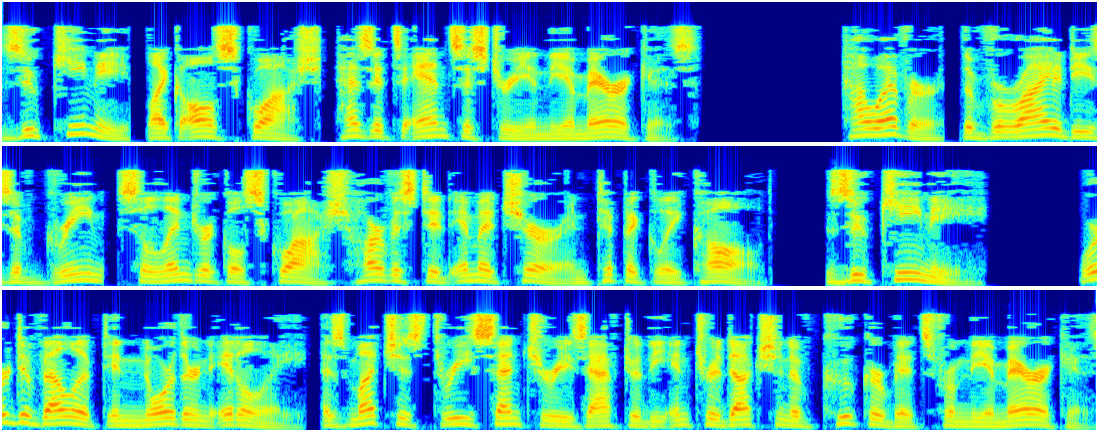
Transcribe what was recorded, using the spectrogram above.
Zucchini, like all squash, has its ancestry in the Americas. However, the varieties of green, cylindrical squash harvested immature and typically called zucchini were developed in northern Italy, as much as three centuries after the introduction of cucurbits from the Americas.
